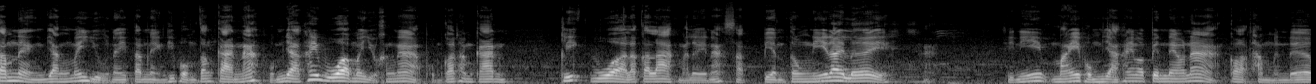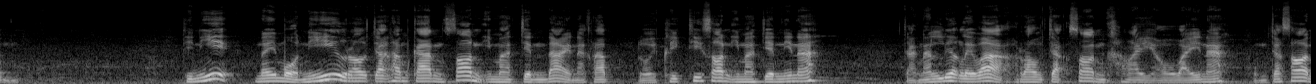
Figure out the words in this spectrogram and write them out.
ตำแหน่งยังไม่อยู่ในตำแหน่งที่ผมต้องการนะ ผมอยากให้วัวมาอยู่ข้างหน้า ผมก็ทำการคลิกวัวแล้วก็ลากมาเลยนะ สับเปลี่ยนตรงนี้ได้เลย ทีนี้ไม้ผมอยากให้มาเป็นแนวหน้าก็ทำเหมือนเดิม ทีนี้ในโหมดนี้เราจะทำการซ่อน Imagen ได้นะครับ โดยคลิกที่ซ่อน Imagen นี้นะ จากนั้นเลือกเลยว่าเราจะซ่อนใครเอาไว้นะ ผมจะซ่อน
